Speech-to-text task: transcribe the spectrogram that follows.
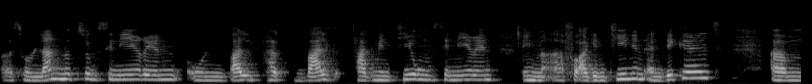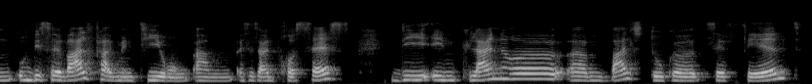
äh, so Landnutzungsszenarien und Wald, Waldfragmentierungsszenarien in, äh, für Argentinien entwickelt. Ähm, und diese Waldfragmentierung, ähm, es ist ein Prozess, die in kleinere ähm, Waldstücke zerfällt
